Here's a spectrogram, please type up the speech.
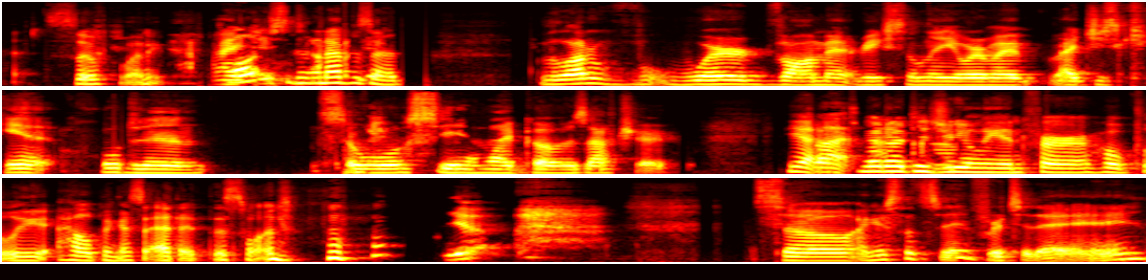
so funny. I just one episode. A lot of word vomit recently, where my I just can't hold it in. So we'll see how that goes after. Yeah, but, shout out to um, Julian for hopefully helping us edit this one. yeah. So I guess that's it for today.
